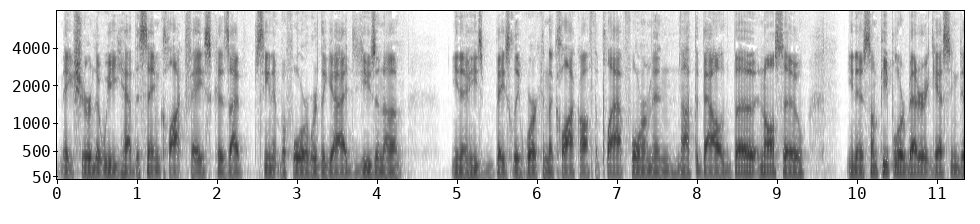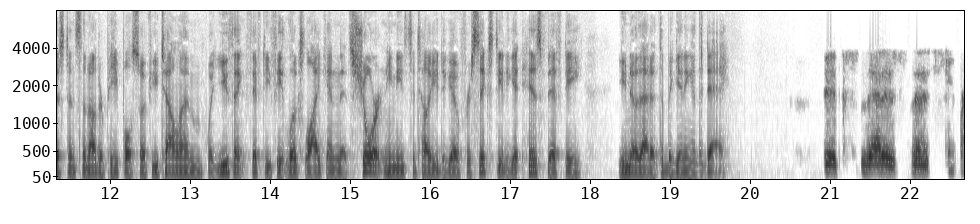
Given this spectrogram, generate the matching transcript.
make sure that we have the same clock face because I've seen it before where the guide's using a, you know, he's basically working the clock off the platform and not the bow of the boat, and also you know, some people are better at guessing distance than other people. So if you tell him what you think 50 feet looks like and it's short and he needs to tell you to go for 60 to get his 50, you know that at the beginning of the day. It's that is that is super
